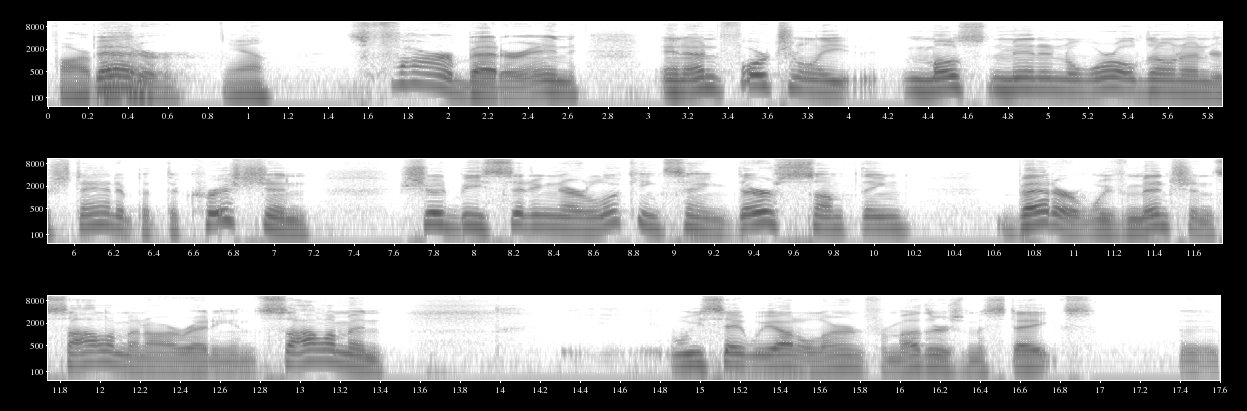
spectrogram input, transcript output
Far better. better. Yeah. It's far better. And and unfortunately, most men in the world don't understand it, but the Christian should be sitting there looking, saying, There's something better. We've mentioned Solomon already, and Solomon we say we ought to learn from others' mistakes. Uh,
